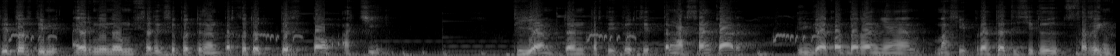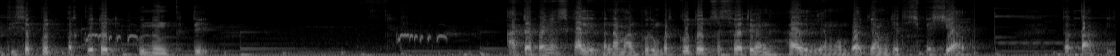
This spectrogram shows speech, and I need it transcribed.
Tidur di air minum sering disebut dengan perkutut tirto aji. Diam dan tertidur di tengah sangkar hingga kontorannya masih berada di situ sering disebut perkutut gunung gede. Ada banyak sekali penamaan burung perkutut sesuai dengan hal yang membuatnya menjadi spesial. Tetapi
